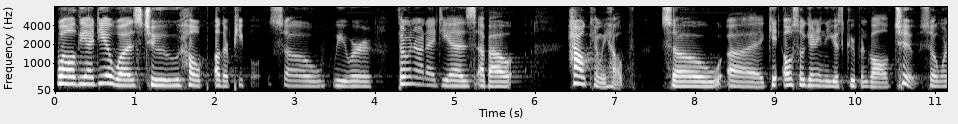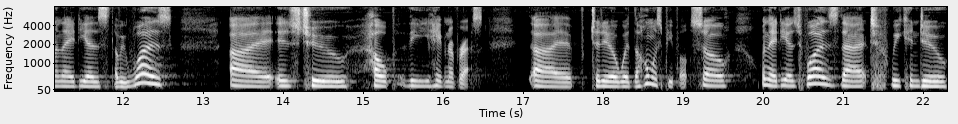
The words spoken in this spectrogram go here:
Well, the idea was to help other people. So we were throwing out ideas about how can we help. So uh, get also getting the youth group involved too. So one of the ideas that we was uh, is to help the Haven of Rest uh, to deal with the homeless people. So one of the ideas was that we can do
